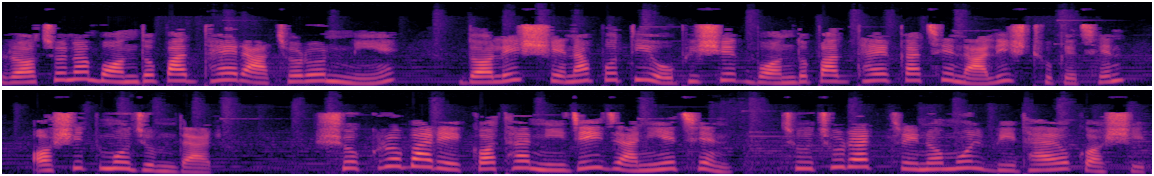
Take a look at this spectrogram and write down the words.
রচনা বন্দ্যোপাধ্যায়ের আচরণ নিয়ে দলের সেনাপতি অভিষেক বন্দ্যোপাধ্যায়ের কাছে নালিশ ঠুকেছেন অসিত মজুমদার। শুক্রবার কথা নিজেই জানিয়েছেন চুচুড়ার তৃণমূল বিধায়ক অসিত।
